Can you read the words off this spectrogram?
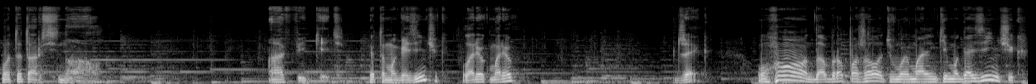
Вот это арсенал. Офигеть. Это магазинчик? Ларек-марек? Джек? Ого, добро пожаловать в мой маленький магазинчик.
